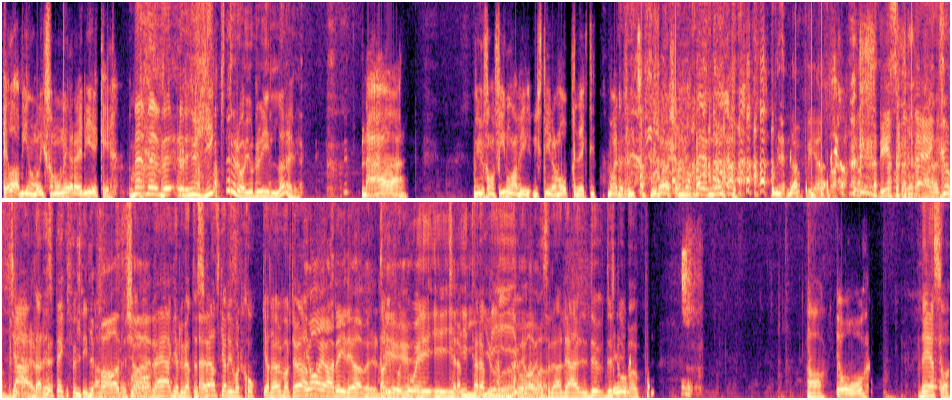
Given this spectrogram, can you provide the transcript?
hela bilen var liksom nere i diket. Men, men hur gick det då? Gjorde du illa dig? Nej. Vi är från Finland. Vi, vi stiger nog upp direkt. i- Vad är det för vits att bli där sen? Det är som en väggupp det Jävla där. respekt för Finland. Ja, alltså. så Kör är av det. vägen. Du vet, en svensk hade ju varit chockad. Det hade varit över. Ja, ja, det är det över. Hade det ju är fått gå i, i, i terapi, och, ja, ja. och sådär. Här, du du styr Jo. bara upp. Ja, Jo, det är så.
